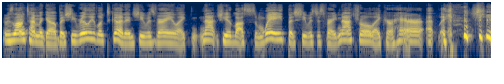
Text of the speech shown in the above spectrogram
It was a long time ago, but she really looked good, and she was very like not. She had lost some weight, but she was just very natural. Like her hair, at, like she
